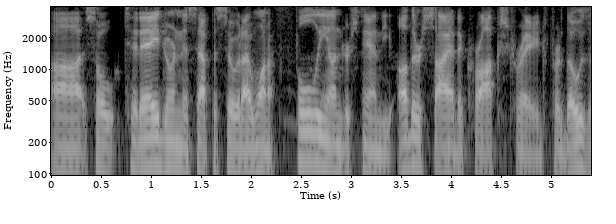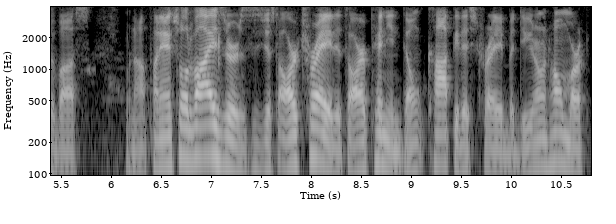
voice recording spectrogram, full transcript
Uh, so today, during this episode, I want to fully understand the other side of the Crocs trade. For those of us, we're not financial advisors. This is just our trade. It's our opinion. Don't copy this trade, but do your own homework.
